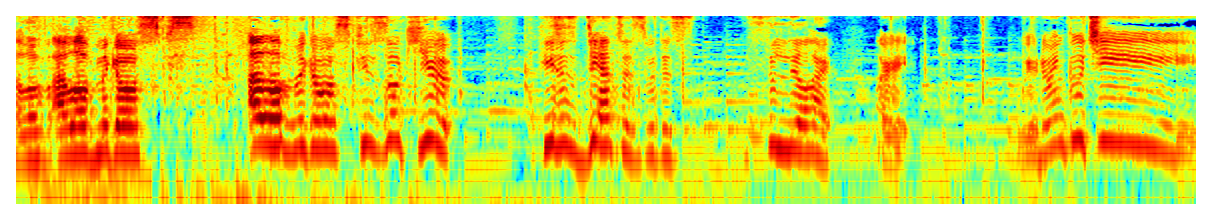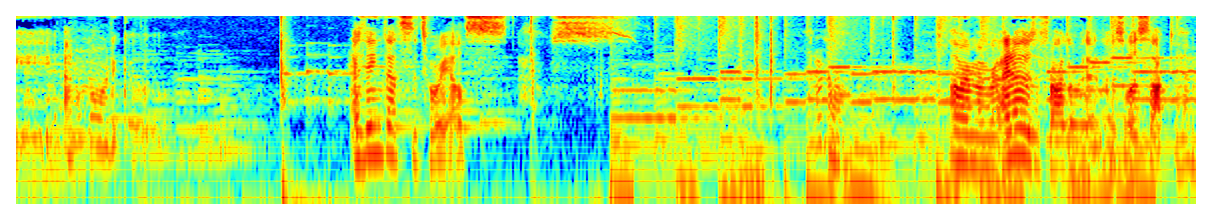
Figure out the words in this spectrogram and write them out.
I love, I love Migosps. I love Migosp. He's so cute. He just dances with his, his little heart. All right. We're doing Gucci! I don't know where to go. I think that's the Toriel's house. I don't know. I'll remember. I know there's a frog over there though, so let's talk to him.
